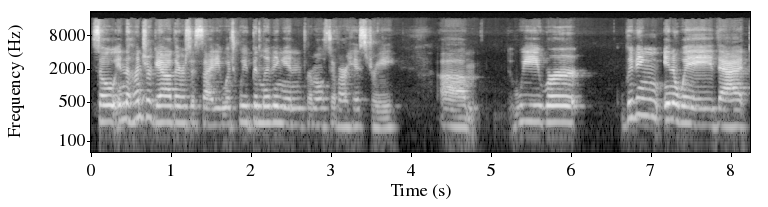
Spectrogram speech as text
So in the hunter gatherer society, which we've been living in for most of our history, um, we were living in a way that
